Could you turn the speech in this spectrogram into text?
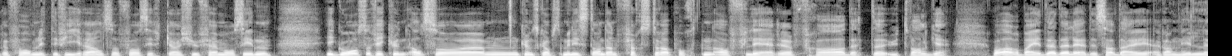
Reform 94, altså for ca. 25 år siden. I går så fikk hun, altså um, kunnskapsministeren den første rapporten av flere fra dette utvalget. Og Arbeidet det ledes av deg, Ragnhild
